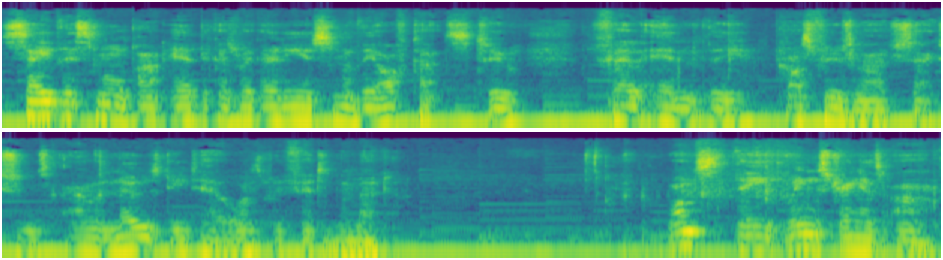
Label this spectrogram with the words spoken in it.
Save this small part here because we're going to use some of the offcuts to fill in the cross fuselage sections and the nose detail once we've fitted the motor. Once the wing stringers are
